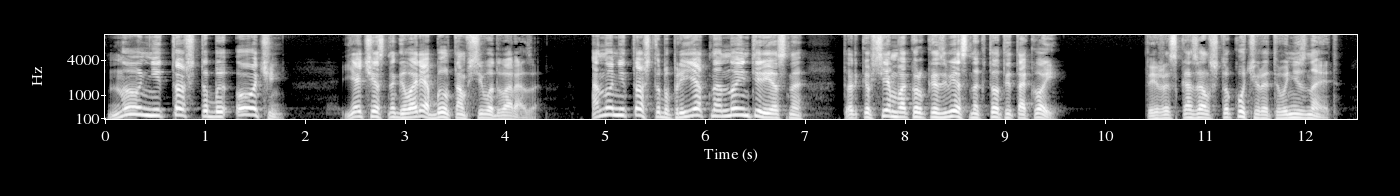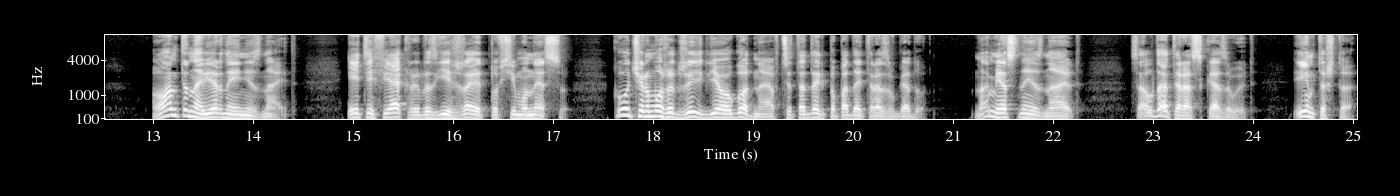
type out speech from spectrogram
«Ну, не то чтобы очень. Я, честно говоря, был там всего два раза. Оно не то чтобы приятно, но интересно. Только всем вокруг известно, кто ты такой. Ты же сказал, что кучер этого не знает. Он-то, наверное, не знает. Эти фиакры разъезжают по всему Нессу. Кучер может жить где угодно, а в цитадель попадать раз в году. Но местные знают. Солдаты рассказывают. Им-то что?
